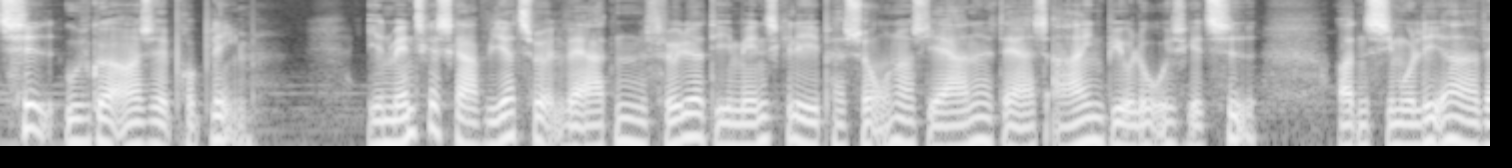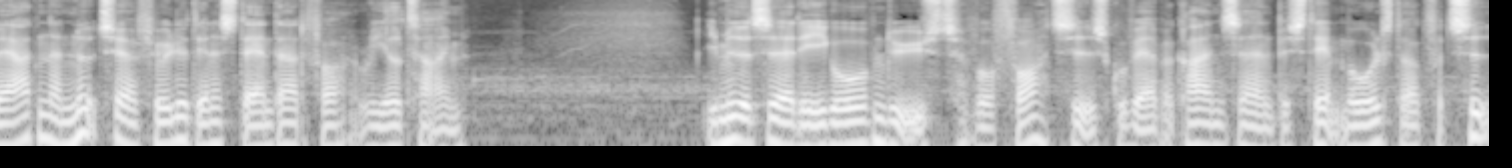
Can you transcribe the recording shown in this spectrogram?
Tid udgør også et problem. I en menneskeskabt virtuel verden følger de menneskelige personers hjerne deres egen biologiske tid, og den simulerede verden er nødt til at følge denne standard for real time. I midlertid er det ikke åbenlyst, hvorfor tid skulle være begrænset af en bestemt målestok for tid,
